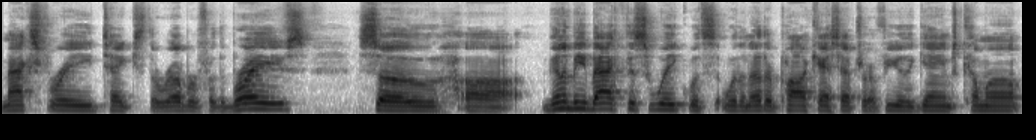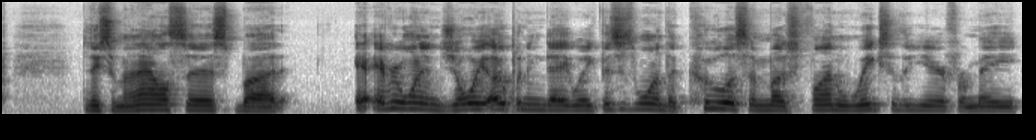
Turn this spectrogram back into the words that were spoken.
Max Fried takes the rubber for the Braves. So, uh, going to be back this week with with another podcast after a few of the games come up to do some analysis. But everyone enjoy opening day week. This is one of the coolest and most fun weeks of the year for me.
